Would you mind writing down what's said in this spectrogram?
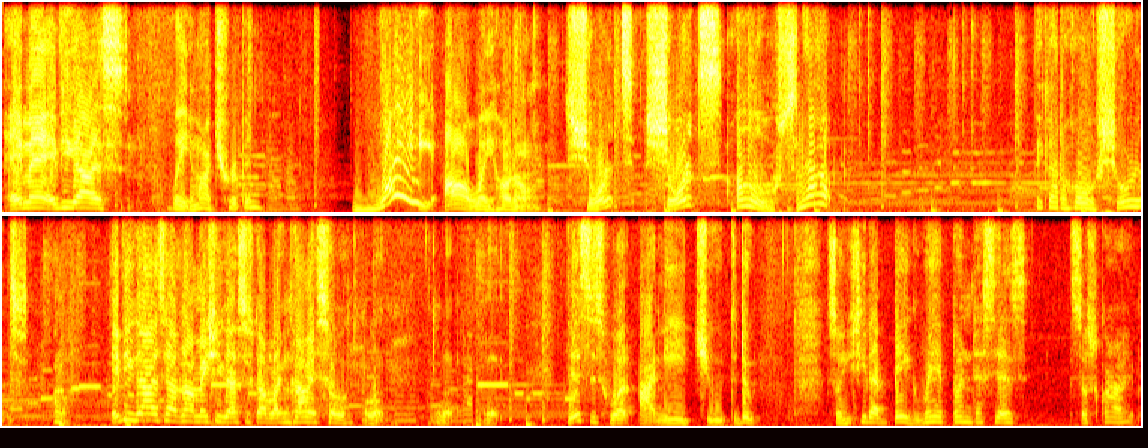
Hey man, if you guys wait, am I tripping? Wait! Oh wait, hold on. Shorts? Shorts? Oh snap! They got a whole shorts. If you guys have not, make sure you guys subscribe, like, and comment. So look, look, look. This is what I need you to do. So you see that big red button that says subscribe?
